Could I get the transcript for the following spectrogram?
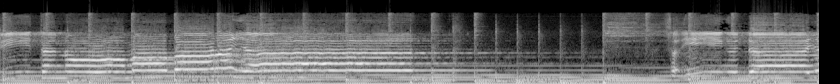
Di tano mabarayan Sa ingadaya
